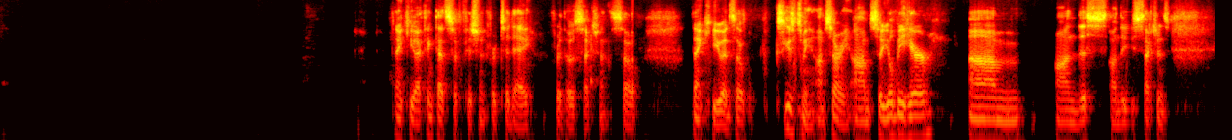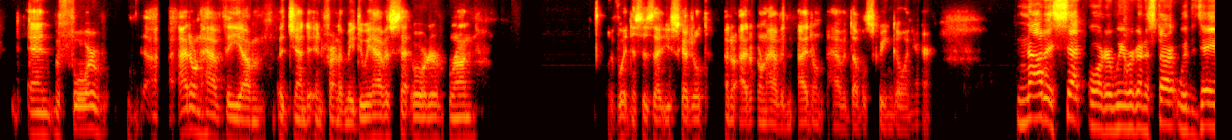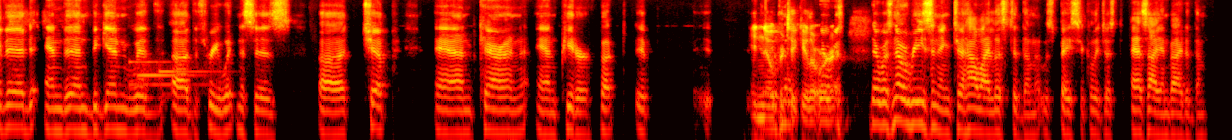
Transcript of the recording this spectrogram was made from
Thank you. I think that's sufficient for today for those sections. So thank you. And so, excuse me, I'm sorry. Um, so you'll be here um, on this, on these sections. And before, I don't have the um, agenda in front of me. Do we have a set order, Ron? Of witnesses that you scheduled? I don't, I don't have, a, I don't have a double screen going here. Not a set order. We were going to start with David and then begin with uh, the three witnesses uh, Chip and Karen and Peter, but it, it in no particular no, order. There was, there was no reasoning to how I listed them. It was basically just as I invited them.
